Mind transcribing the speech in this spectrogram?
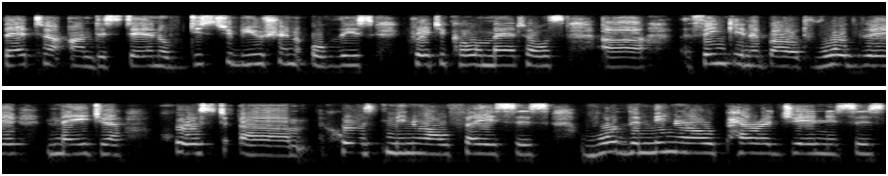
better understand of distribution of these critical metals uh, thinking about what the major host um, host mineral phases, what the mineral paragenesis,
